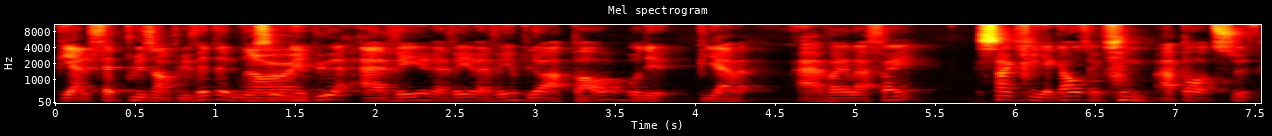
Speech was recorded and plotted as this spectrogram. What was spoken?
puis elle le fait de plus en plus vite, elle aussi. Au début, elle vire, elle vire, elle vire, puis là, elle part. Au dé- Puis elle- elle- vers la fin, sans crier gare, elle part de suite.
